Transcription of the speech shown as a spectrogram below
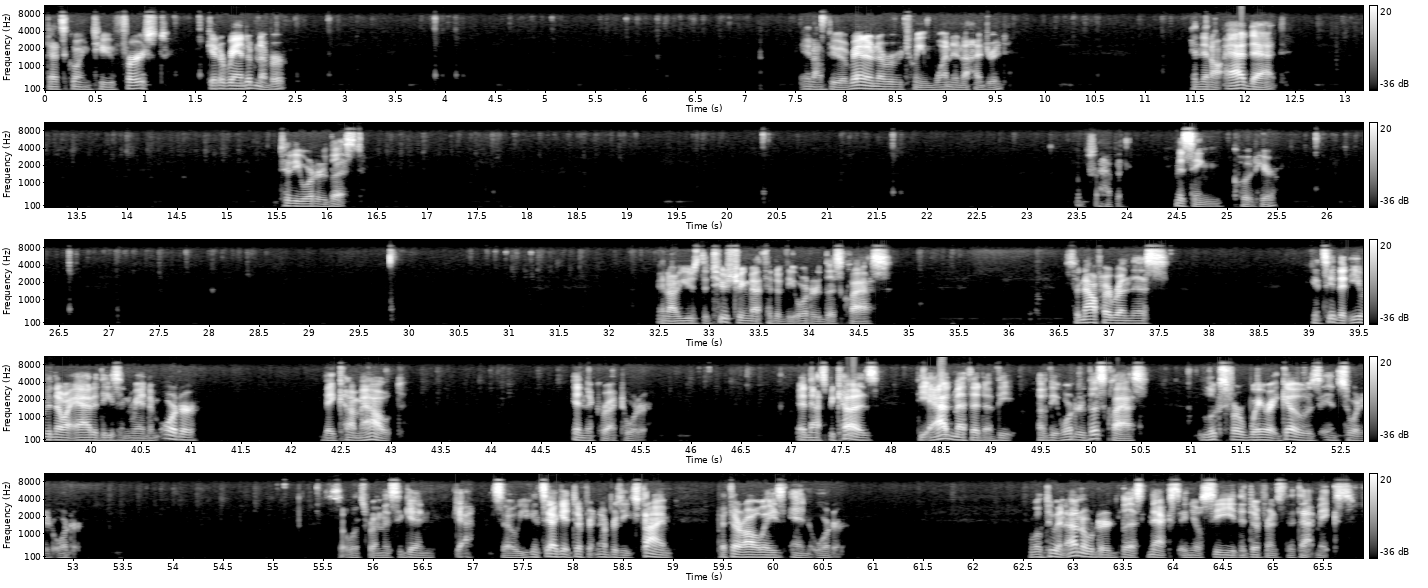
That's going to first get a random number. And I'll do a random number between 1 and 100 and then I'll add that to the ordered list. Oops, I have a missing quote here. And I'll use the toString method of the ordered list class. So now if I run this, you can see that even though I added these in random order, they come out in the correct order. And that's because the add method of the of the ordered list class looks for where it goes in sorted order. So let's run this again. Yeah, so you can see I get different numbers each time, but they're always in order. We'll do an unordered list next, and you'll see the difference that that makes.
